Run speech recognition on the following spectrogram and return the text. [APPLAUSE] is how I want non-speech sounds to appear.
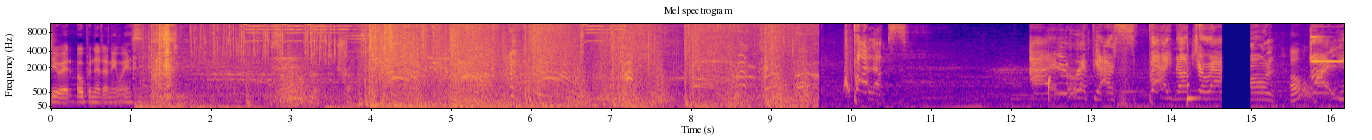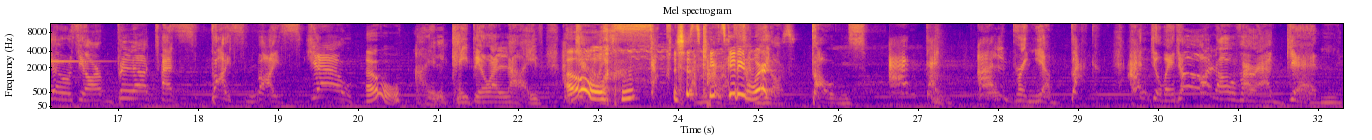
Do it. Open it anyways. Someone's left a trap. Bollocks! I'll rip your spine out your asshole! Oh. I'll use your blood to spice my stew! Oh. I'll keep you alive Oh. until I suck It just keeps getting worse. bones. And then I'll bring you back and do it all over again!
